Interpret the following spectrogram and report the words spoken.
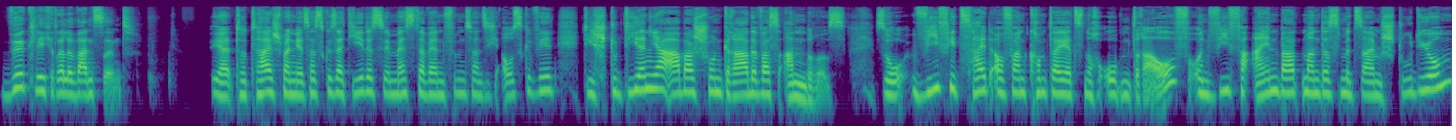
wirklich relevant sind. Ja, total spannend. Jetzt hast du gesagt, jedes Semester werden 25 ausgewählt. Die studieren ja aber schon gerade was anderes. So, wie viel Zeitaufwand kommt da jetzt noch oben drauf und wie vereinbart man das mit seinem Studium?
